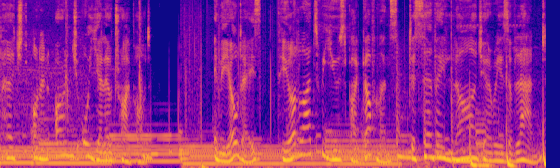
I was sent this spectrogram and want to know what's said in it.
perched on an orange or yellow tripod. In the old days, theodolites were used by governments to survey large areas of land.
